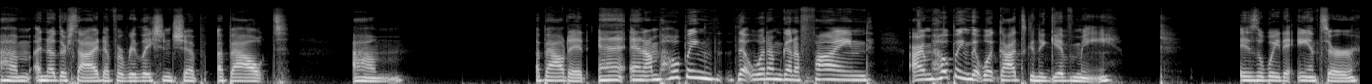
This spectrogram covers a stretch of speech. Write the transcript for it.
um, another side of a relationship about um, about it, and, and I'm hoping that what I'm going to find, I'm hoping that what God's going to give me is a way to answer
